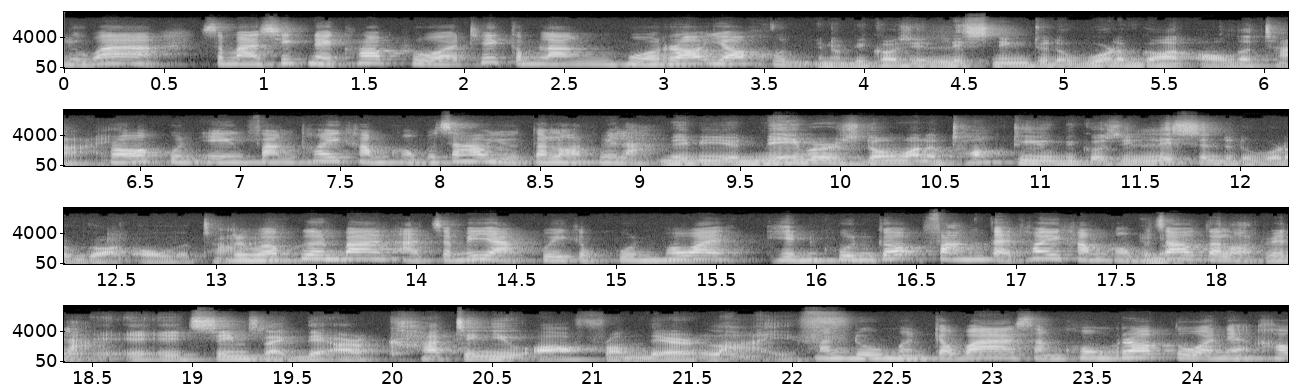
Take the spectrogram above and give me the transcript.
หรือว่าสมาชิกในครอบครัวที่กำลังหัวเราะเยาะคุณ You know, because you're listening to the word of God all the เพราะ time. ว่าคุณเองฟังถ้อยคำของพระเจ้าอยู่ตลอดเวลา Maybe your neighbors don't want to talk to you because you listen to the word of God all the หรือว่า time. เพื่อนบ้านอาจจะไม่อยากคุยกับคุณ เพราะว่าเห็นคุณก็ฟังแต่ถ้อยคำของพระเจ้าตลอดเวลา It, it seems like they are cutting you off from their life. มันดูเหมือนกับว่าสังคมรอบตัวเนี่ยเขา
